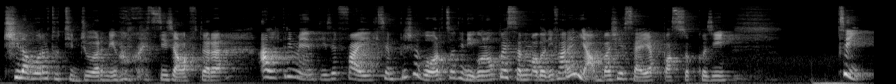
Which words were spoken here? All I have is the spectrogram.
ci lavora tutti i giorni con questi software. Altrimenti, se fai il semplice corso, ti dicono questo è il modo di fare gli abaci e sei a passo così. Sì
